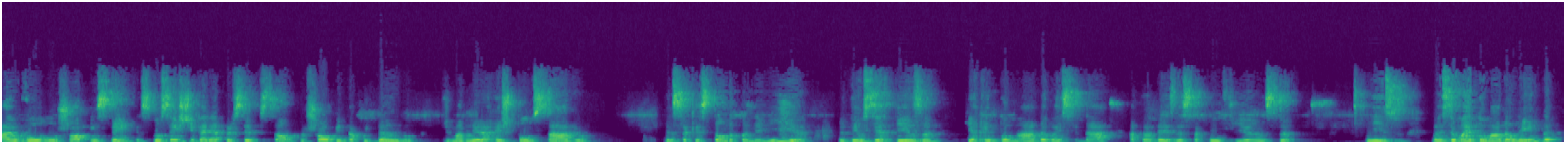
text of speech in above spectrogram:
ah, eu vou num shopping center. Se vocês tiverem a percepção que o shopping está cuidando de maneira responsável dessa questão da pandemia, eu tenho certeza que a retomada vai se dar através dessa confiança nisso. Vai ser uma retomada lenta,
